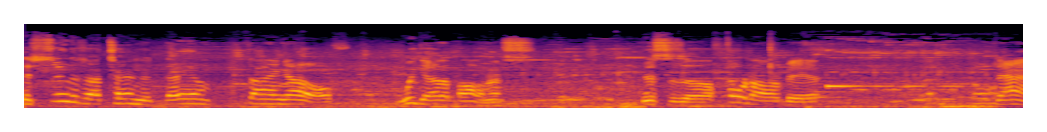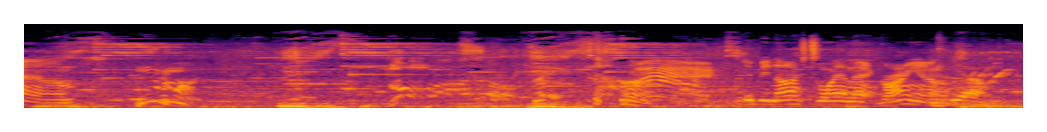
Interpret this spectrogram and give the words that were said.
As soon as I turn the damn thing off, we got a bonus. This is a four dollar bet. Down. It'd be nice to land that grand. Yeah.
